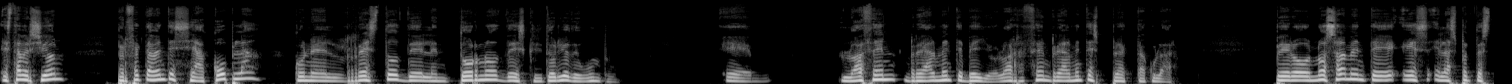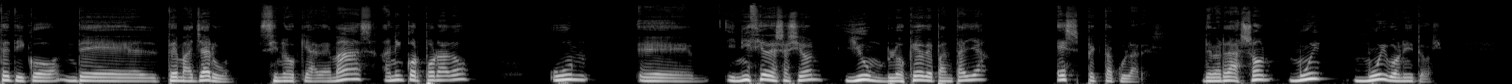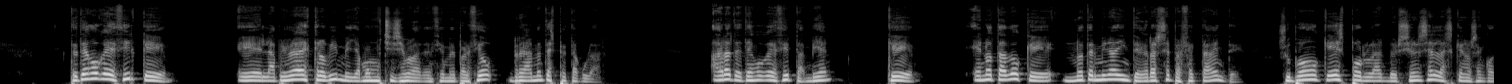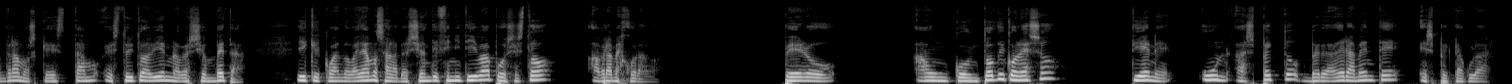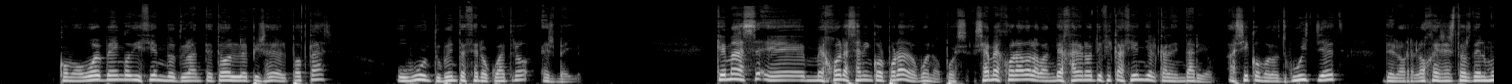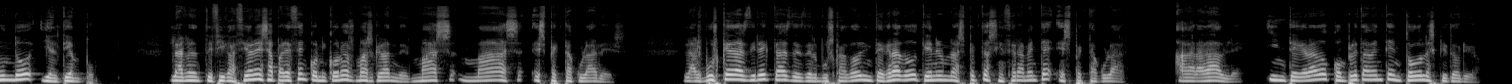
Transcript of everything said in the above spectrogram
Esta versión perfectamente se acopla con el resto del entorno de escritorio de Ubuntu. Eh, lo hacen realmente bello, lo hacen realmente espectacular. Pero no solamente es el aspecto estético del tema Yaru, sino que además han incorporado un eh, inicio de sesión y un bloqueo de pantalla espectaculares. De verdad, son muy, muy bonitos. Te tengo que decir que eh, la primera vez que lo vi me llamó muchísimo la atención, me pareció realmente espectacular. Ahora te tengo que decir también que he notado que no termina de integrarse perfectamente. Supongo que es por las versiones en las que nos encontramos, que estoy todavía en una versión beta, y que cuando vayamos a la versión definitiva, pues esto habrá mejorado. Pero, aun con todo y con eso, tiene un aspecto verdaderamente espectacular como vengo diciendo durante todo el episodio del podcast, Ubuntu 20.04 es bello. ¿Qué más eh, mejoras han incorporado? Bueno, pues se ha mejorado la bandeja de notificación y el calendario, así como los widgets de los relojes estos del mundo y el tiempo. Las notificaciones aparecen con iconos más grandes, más, más espectaculares. Las búsquedas directas desde el buscador integrado tienen un aspecto sinceramente espectacular, agradable, integrado completamente en todo el escritorio.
